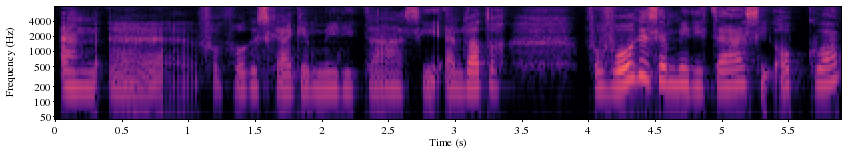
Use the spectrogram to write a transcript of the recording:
En uh, vervolgens ga ik in meditatie. En wat er vervolgens in meditatie opkwam,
